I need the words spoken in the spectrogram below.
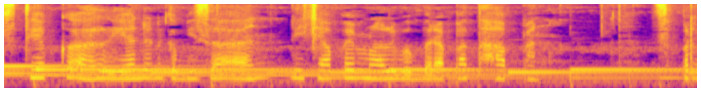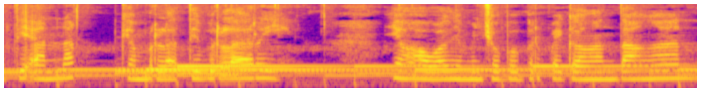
Setiap keahlian dan kebiasaan dicapai melalui beberapa tahapan, seperti anak yang berlatih berlari, yang awalnya mencoba berpegangan tangan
